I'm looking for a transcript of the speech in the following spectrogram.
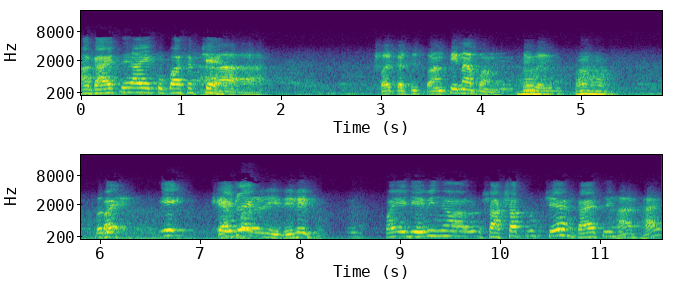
આ ગાયત્રીના એક ઉપાસક છે. હા. પણ કશું શાંતિ ના પામે. બધું પણ એ એટલે temporary relief. પણ એ દેવીના સાક્ષાત રૂપ છે ગાયત્રી? હા થાય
